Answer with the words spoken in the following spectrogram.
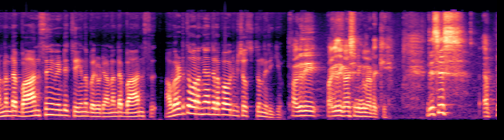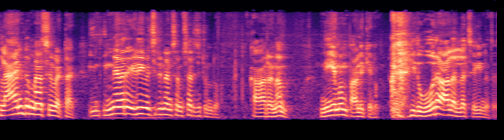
അണ്ണന്റെ ബാൻസിന് വേണ്ടി ചെയ്യുന്ന പരിപാടി അണ്ണന്റെ ബാൻസ്. അവരുടെ അടുത്ത് പറഞ്ഞാൽ ചിലപ്പോൾ അവർ വിശ്വസിച്ചെന്നിരിക്കും. പകുതി പകുതി കാശ് നിങ്ങൾ അടക്കി this is a planned massive attack ഇന്നേ വരെ എഴുതി വെച്ചിട്ട് ഞാൻ സംസാരിച്ചിട്ടുണ്ടോ? കാരണം നിയമം പാലിക്കണം. ഇത് ഒരാളല്ല ചെയ്യുന്നത്.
